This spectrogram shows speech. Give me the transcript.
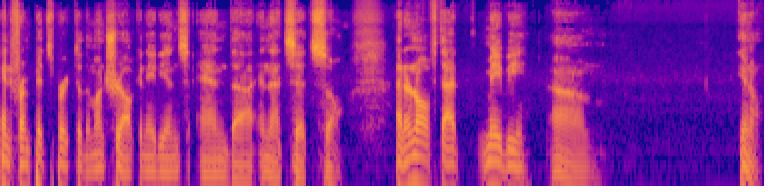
and from Pittsburgh to the Montreal Canadiens, and uh, and that's it. So I don't know if that maybe, um, you know,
